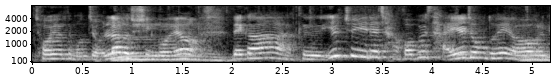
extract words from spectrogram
저희한테 먼저 연락을 주신 거예요. 음. 내가 그 일주일에 작업을 4일 정도 해요. 음. 그리고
